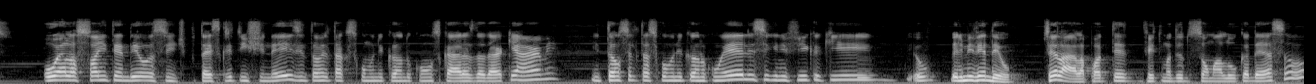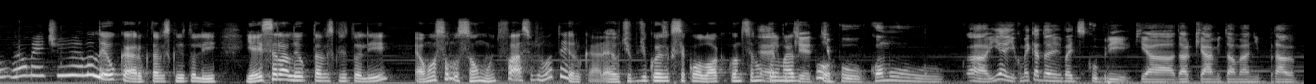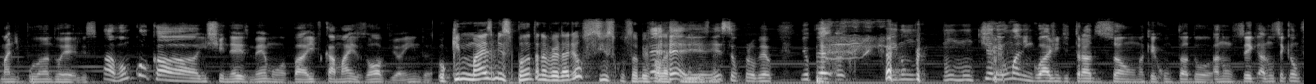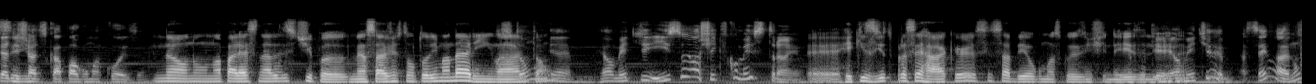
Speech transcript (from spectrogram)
Ou ela só entendeu assim, tipo, tá escrito em chinês, então ele tá se comunicando com os caras da Dark Army. Então, se ele tá se comunicando com eles, significa que eu, ele me vendeu. Sei lá, ela pode ter feito uma dedução maluca dessa, ou realmente ela leu, cara, o que tava escrito ali. E aí, se ela leu o que tava escrito ali, é uma solução muito fácil de roteiro, cara. É o tipo de coisa que você coloca quando você não é, tem mais porque, o que pôr. tipo, como. Ah, e aí, como é que a Dani vai descobrir que a Dark Army tá, mani- tá manipulando eles? Ah, vamos colocar em chinês mesmo, pra aí ficar mais óbvio ainda. O que mais me espanta, na verdade, é o Cisco saber falar É, chinês. né? esse é o problema. E, o pe- e não, não, não tinha nenhuma linguagem de tradução naquele computador, a não ser, a não ser que eu não tenha Sim. deixado escapar alguma coisa. Não, não, não aparece nada desse tipo. As mensagens estão todas em mandarim lá. então, Então, é, realmente, isso eu achei que ficou meio estranho. é requisito pra ser hacker você saber algumas coisas em chinês ali. Porque né? realmente, é, sei lá, não.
